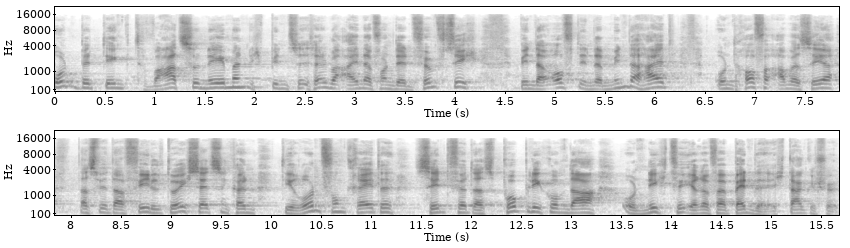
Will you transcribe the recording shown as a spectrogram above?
unbedingt wahrzunehmen. Ich bin selber einer von den 50, bin da oft in der Minderheit und hoffe aber sehr, dass wir da viel durchsetzen können. Die Rundfunkräte sind für das Publikum da und nicht für ihre Verbände. Ich danke schön.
